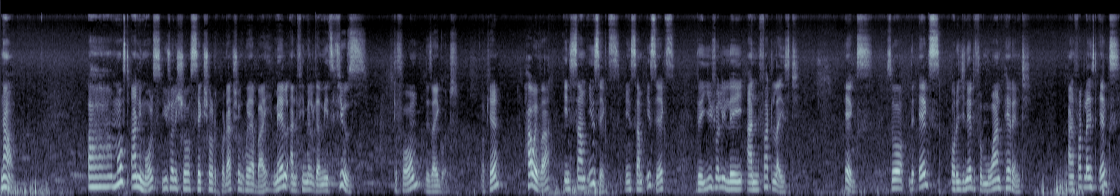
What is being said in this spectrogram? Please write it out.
Now, uh, most animals usually show sexual reproduction whereby male and female gametes fuse to form the zygote. Okay? However, in some insects, in some insects, they usually lay unfertilized eggs. So the eggs originate from one parent, unfertilized eggs,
